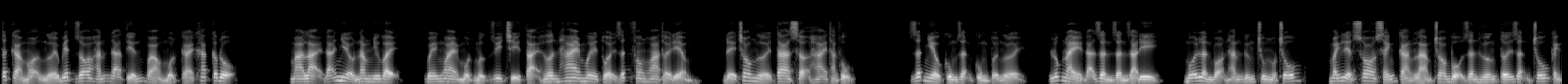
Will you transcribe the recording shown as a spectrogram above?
tất cả mọi người biết rõ hắn đã tiến vào một cái khác cấp độ. Mà lại đã nhiều năm như vậy, bề ngoài một mực duy trì tại hơn hai mươi tuổi rất phong hoa thời điểm, để cho người ta sợ hai thán phục. Rất nhiều cùng giận cùng tuổi người, lúc này đã dần dần ra đi, mỗi lần bọn hắn đứng chung một chỗ mạnh liệt so sánh càng làm cho bộ dân hướng tới giận chỗ cảnh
